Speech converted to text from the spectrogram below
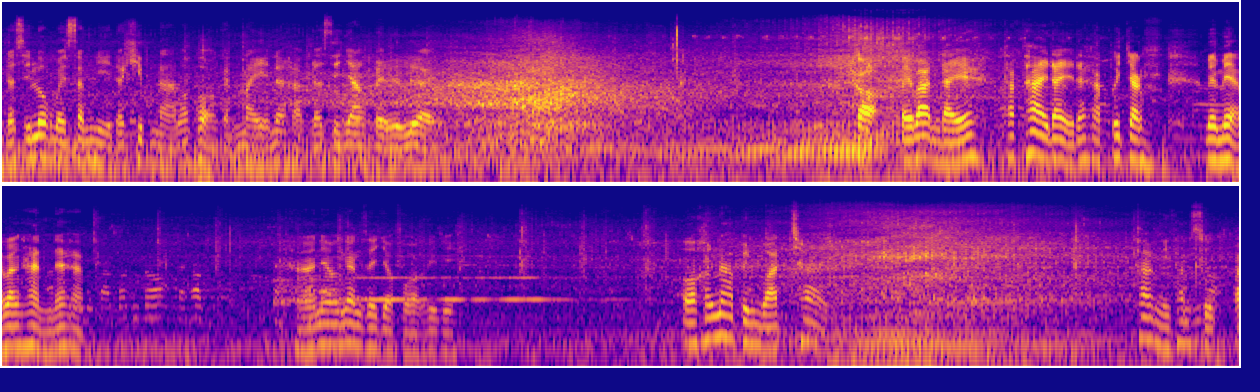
เดี๋ยวสิลงไว้สำนีเดี๋ยวคลิปหนามาพอกันไหมนะครับเดี๋ยวสิย่างไปเรื่อยๆก็ไปบ้านใดทักทายได้นะครับ เพื่อจังแม่แม่ๆบางหันนะครับ หาแนวงานใส่เจ้าของดีๆอ๋อข้างหน้าเป็นวัดใช่ทางนี้ท่านสุกไป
